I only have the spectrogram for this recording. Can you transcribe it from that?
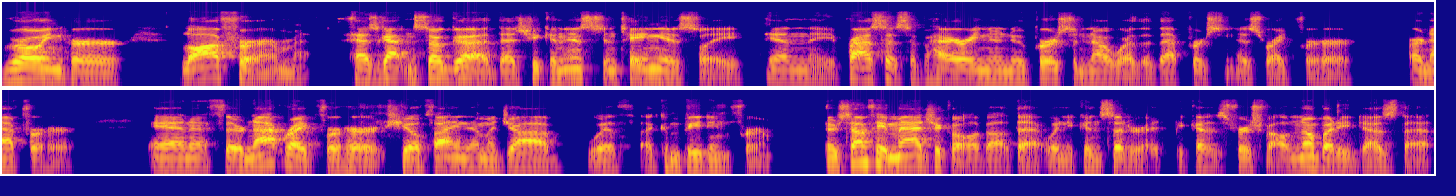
growing her law firm has gotten so good that she can instantaneously, in the process of hiring a new person, know whether that person is right for her or not for her. And if they're not right for her, she'll find them a job with a competing firm. There's something magical about that when you consider it, because, first of all, nobody does that.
